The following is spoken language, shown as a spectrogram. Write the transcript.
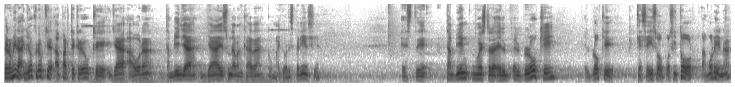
pero mira, yo creo que aparte creo que ya ahora también ya, ya es una bancada con mayor experiencia. Este, también nuestra, el, bloque, el bloque que se hizo opositor a Morena,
